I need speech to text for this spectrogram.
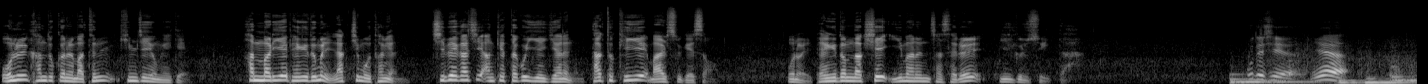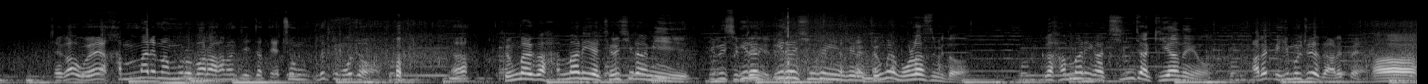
오늘 감독관을 맡은 김재영에게 한 마리의 뱅에돔을 낚지 못하면 집에 가지 않겠다고 얘기하는 닥터 K의 말 속에서 오늘 뱅에돔 낚시에 임하는 자세를 읽을 수 있다. 우대 씨, 예. 제가 왜 한 마리만 물어봐라 하는지 진짜 대충 느낌 오죠? 정말 그 한 마리의 절실함이 이런 심정이 이런 이런 심정인지는 정말 몰랐습니다. 그 한 마리가 진짜 귀하네요. 아랫배 힘을 줘야 돼 아랫배 아,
